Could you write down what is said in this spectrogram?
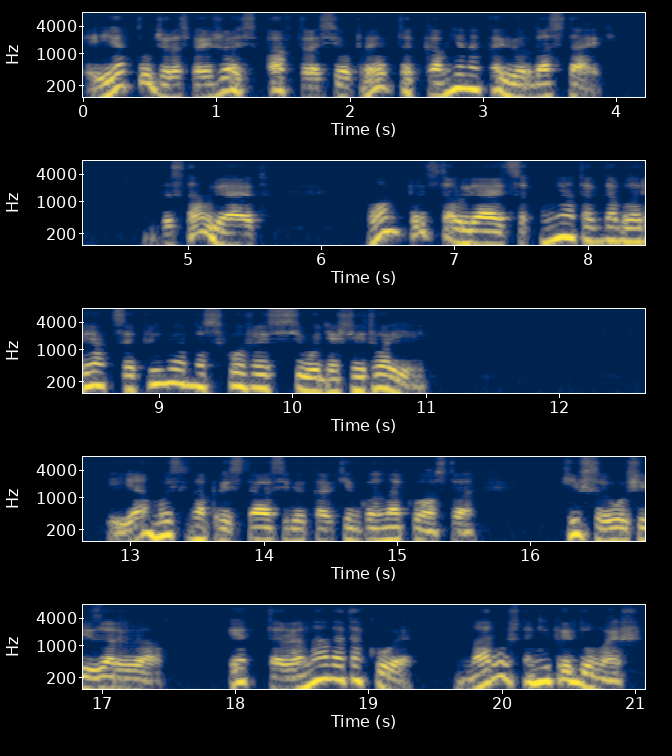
И я тут же распоряжаюсь автора всего проекта ко мне на ковер доставить. Доставляют. Он представляется. У меня тогда была реакция примерно схожая с сегодняшней твоей. Я мысленно представил себе картинку знакомства и в свою очередь заржал. Это надо такое. Нарочно не придумаешь.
